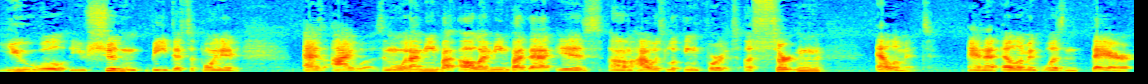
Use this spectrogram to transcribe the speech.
you will you shouldn't be disappointed as I was. And what I mean by all I mean by that is um, I was looking for a certain element, and that element wasn't there.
